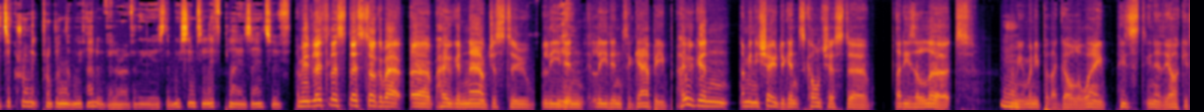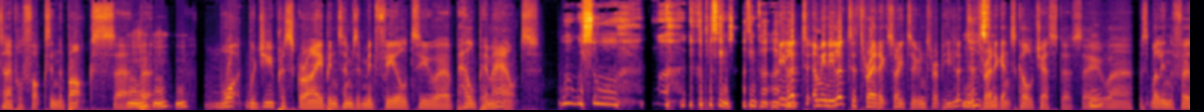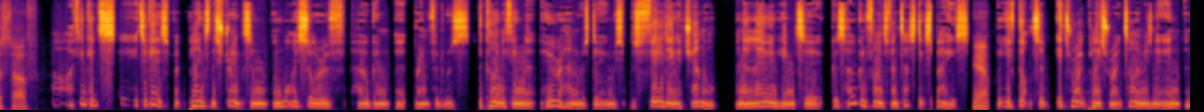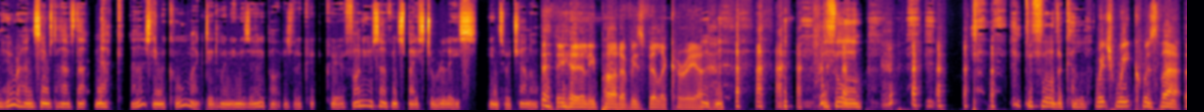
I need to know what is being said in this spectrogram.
it's a chronic problem that we've had at Villa over the years that we seem to lift players out of I mean, let's let's let's talk about uh, Hogan now, just to lead Yeah. in lead into Gabby. Hogan, I mean, he showed against Colchester that he's alert. I Mm. mean, when he put that goal away, he's you know the archetypal fox in the box. Uh, Mhm, But mhm, mhm. what would you prescribe in terms of midfield to uh, help him out? well we saw a couple of things I think I, I He looked. I mean, he looked to thread. Sorry to interrupt. He looked No, to it's thread against Colchester. So, Mm. uh, well, in the first half. I think it's it's again it's playing to the strengths and, and what I saw of Hogan at Brentford was the kind of thing that Hourihane was doing was was feeding a channel and allowing him to because Hogan finds fantastic space Yeah. but you've got to it's right place right time isn't it and and Hourihane seems to have that knack and actually McCormack did when in his early part of his Villa career finding himself in space to release into a channel the early part of his Villa career. before before the col- Which week was that?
